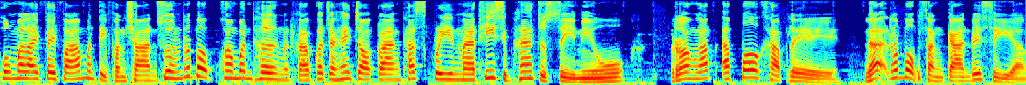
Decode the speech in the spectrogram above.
พวงมาลัยไฟฟ้ามัลติฟังก์ชัน ส่วนระบบความบันเทิงนะครับก็จะให้จอกลางทัชสกรีนมาที่ 15.4 นิ้ว รองรับ Apple CarPlay และระบบสั่งการด้วยเสียง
